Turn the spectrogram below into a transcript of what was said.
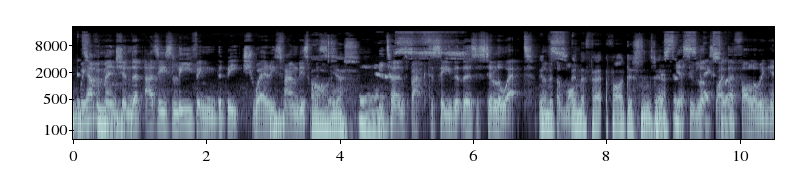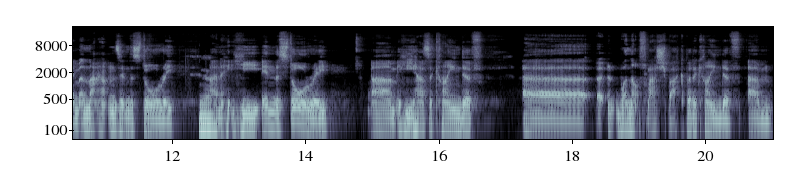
We haven't mentioned that as he's leaving the beach where he's found his whistle, Oh yes. he turns back to see that there's a silhouette In of the someone. in the fa- far distance. Yeah. yes, who looks like they're following him, and that happens in the story. Yeah. And he, he in the story, um, he has a kind of, uh, uh, well, not flashback, but a kind of um,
